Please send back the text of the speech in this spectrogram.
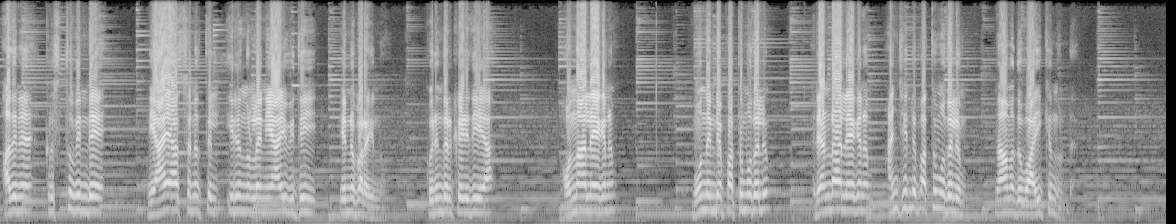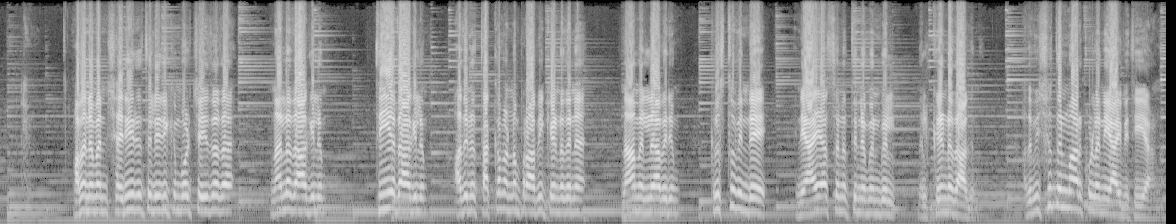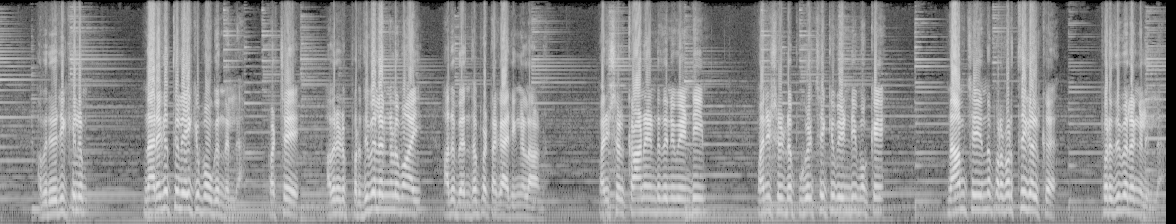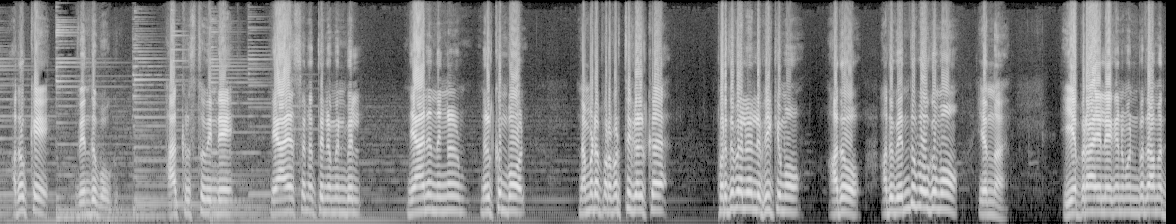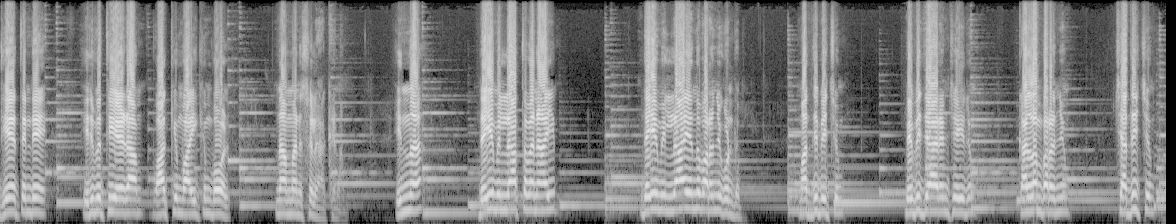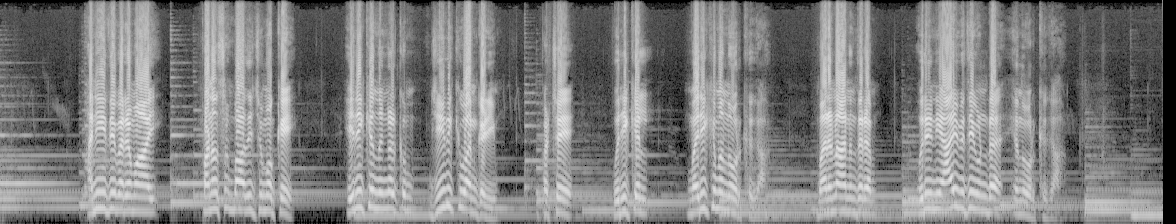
അതിന് ക്രിസ്തുവിന്റെ ന്യായാസനത്തിൽ ഇരുന്നുള്ള ന്യായവിധി എന്ന് പറയുന്നു. കുരിന്തർക്ക് എഴുതിയ ഒന്നാം ലേഖനം മൂന്നിന്റെ പത്ത് മുതലും രണ്ടാം ലേഖനം അഞ്ചിന്റെ പത്ത് മുതലും നാം അത് വായിക്കുന്നുണ്ട്. അവനവൻ ശരീരത്തിലിരിക്കുമ്പോൾ ചെയ്തത് നല്ലതാകിലും തീയതാകിലും അതിന് തക്കവണ്ണം പ്രാപിക്കേണ്ടതിന് നാം എല്ലാവരും ക്രിസ്തുവിന്റെ ന്യായാസനത്തിന്റെ മുൻപിൽ നിൽക്കേണ്ടതാകുന്നു. അത് വിശുദ്ധന്മാർക്കുള്ള ന്യായവിധിയാണ്. അവരൊരിക്കലും നരകത്തിലേക്ക് പോകുന്നില്ല. പക്ഷേ അവരുടെ പ്രതിഫലങ്ങളുമായി അത് ബന്ധപ്പെട്ട കാര്യങ്ങളാണ്. മനുഷ്യർ കാണേണ്ടതിന് വേണ്ടിയും മനുഷ്യരുടെ പുകഴ്ചയ്ക്ക് വേണ്ടിയുമൊക്കെ നാം ചെയ്യുന്ന പ്രവൃത്തികൾക്ക് പ്രതിഫലങ്ങളില്ല. അതൊക്കെ വെന്തുപോകും. ആ ക്രിസ്തുവിന്റെ ന്യായസനത്തിന് മുൻപിൽ ഞാൻ നിങ്ങൾ നിൽക്കുമ്പോൾ നമ്മുടെ പ്രവൃത്തികൾക്ക് പ്രതിഫലം ലഭിക്കുമോ? അതോ അത് വെന്തുപോകുമോ എന്ന് ഈ എബ്രായ ലേഖനം ഒൻപതാം അധ്യായത്തിന്റെ ഇരുപത്തിയേഴാം വാക്യം വായിക്കുമ്പോൾ നാം മനസ്സിലാക്കണം. ഇന്ന് ദൈവമില്ലാത്തവനായും ദൈവമില്ല എന്ന് പറഞ്ഞുകൊണ്ടും മദ്യപിച്ചും വ്യഭിചാരം ചെയ്തും കള്ളം പറഞ്ഞും ചതിച്ചും അനീതിപരമായി പണം സമ്പാദിച്ചുമൊക്കെ എനിക്കും നിങ്ങൾക്കും ജീവിക്കുവാൻ കഴിയും. പക്ഷേ ഒരിക്കൽ മരിക്കുമെന്ന് ഓർക്കുക മരണാനന്തരം ഒരു ന്യായവിധിയുണ്ട് എന്ന് ഓർക്കുക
